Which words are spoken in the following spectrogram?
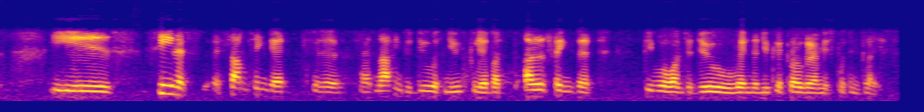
is seen as, as something that uh, has nothing to do with nuclear, but other things that people want to do when the nuclear program is put in place.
